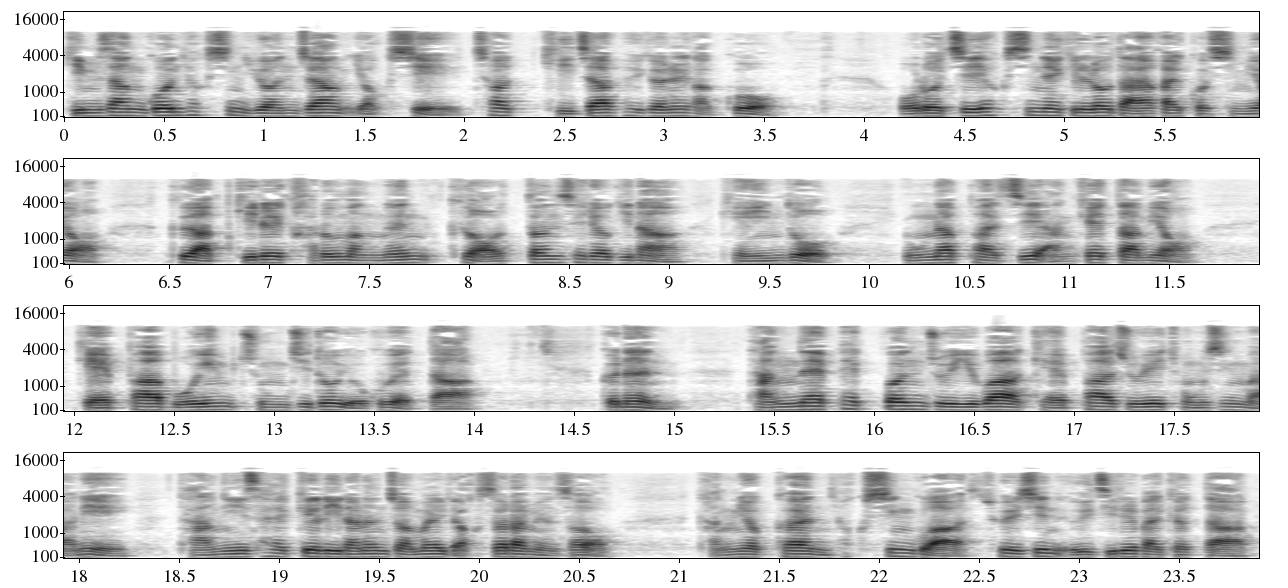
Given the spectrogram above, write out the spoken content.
김상곤 혁신위원장 역시 첫 기자회견을 갖고 오로지 혁신의 길로 나아갈 것이며 그 앞길을 가로막는 그 어떤 세력이나 개인도 용납하지 않겠다며 개파 모임 중지도 요구했다. 그는 당내 패권주의와 개파주의 종식만이 당이 살 길이라는 점을 역설하면서 강력한 혁신과 쇄신 의지를 밝혔다.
